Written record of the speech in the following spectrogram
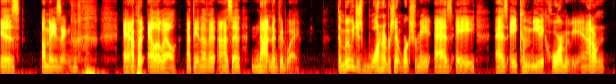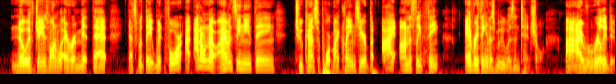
is amazing. and I put LOL at the end of it. And I said, not in a good way. The movie just 100% works for me as a as a comedic horror movie. And I don't know if James Wan will ever admit that that's what they went for. I, I don't know. I haven't seen anything to kind of support my claims here, but I honestly think everything in this movie was intentional. I, I really do.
